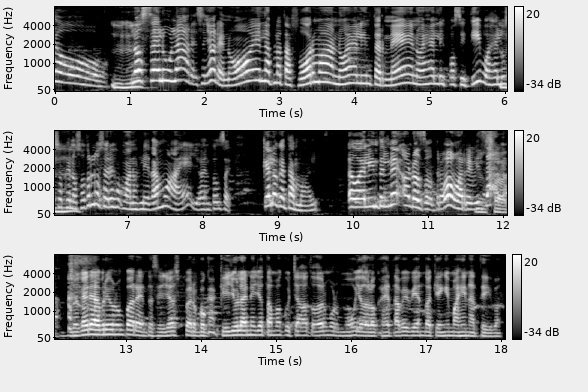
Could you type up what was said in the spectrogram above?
malo, los celulares. Señores, no es la plataforma, no es el internet, no es el dispositivo, es el uso que nosotros los seres humanos le damos a ellos. Entonces, ¿qué es lo que está mal? ¿O el internet o nosotros? Vamos a revisar. Yo quería abrir un paréntesis, yo espero, porque aquí Yulaine y yo estamos escuchando todo el murmullo de lo que se está viviendo aquí en Imaginativa.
